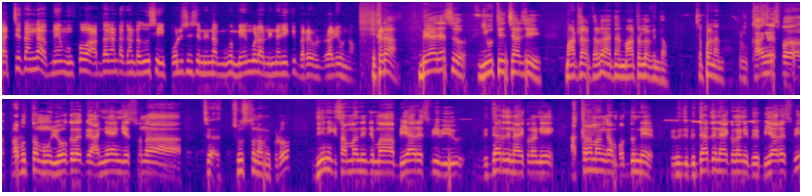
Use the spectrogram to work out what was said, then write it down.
ఖచ్చితంగా మేము ఇంకో అర్ధ గంట గంట చూసి ఈ పోలీస్ స్టేషన్ నిన్న మేము కూడా నిన్ననికి రెడీ ఉన్నాం. ఇక్కడ బీఆర్ఎస్ యూత్ ఇన్ఛార్జి మాట్లాడతాడు. ఆయన మాటల్లో విందాం. చెప్పండి అన్న. ఇప్పుడు కాంగ్రెస్ ప- ప్రభుత్వము యువకులకు అన్యాయం చేస్తున్న చూస్తున్నాం ఇప్పుడు. దీనికి సంబంధించి మా బీఆర్ఎస్వి విద్యార్థి నాయకులని అక్రమంగా పొద్దున్నే విద్యార్థి నాయకులని బీఆర్ఎస్వి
